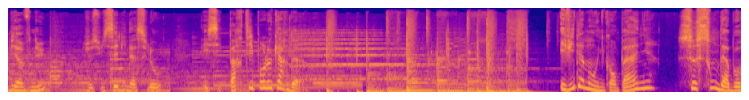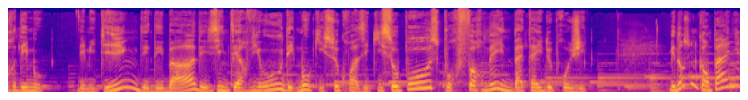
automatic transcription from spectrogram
Bienvenue, je suis Céline Aslo et c'est parti pour le quart d'heure. Évidemment, une campagne, ce sont d'abord des mots. Des meetings, des débats, des interviews, des mots qui se croisent et qui s'opposent pour former une bataille de projets. Mais dans une campagne,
